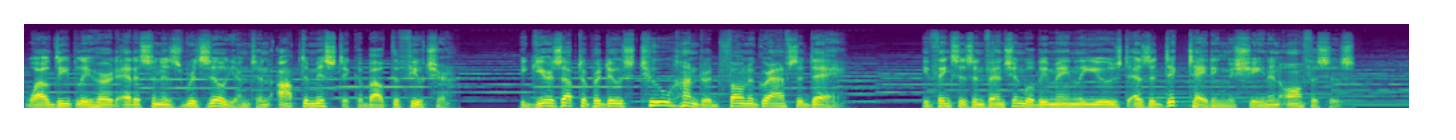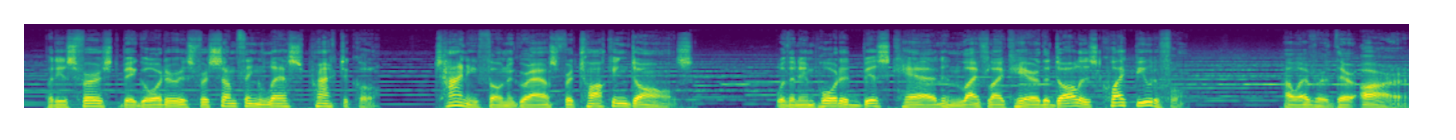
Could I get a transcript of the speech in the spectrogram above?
While deeply hurt, Edison is resilient and optimistic about the future. He gears up to produce 200 phonographs a day. He thinks his invention will be mainly used as a dictating machine in offices. But his first big order is for something less practical tiny phonographs for talking dolls. With an imported bisque head and lifelike hair, the doll is quite beautiful. However, there are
